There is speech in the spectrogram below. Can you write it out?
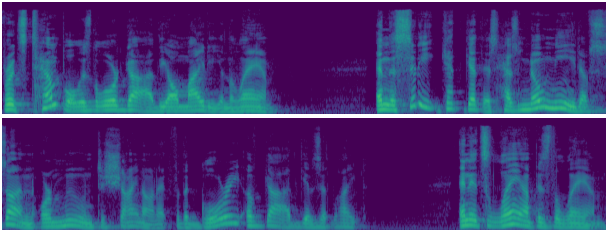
for its temple is the Lord God, the Almighty, and the Lamb. And the city, get, get this, has no need of sun or moon to shine on it, for the glory of God gives it light. And its lamp is the Lamb.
